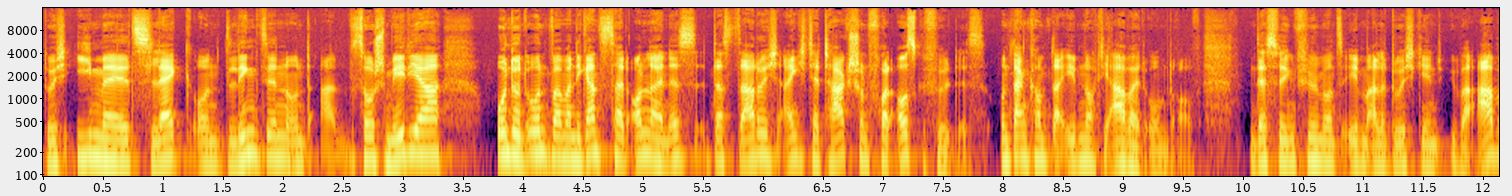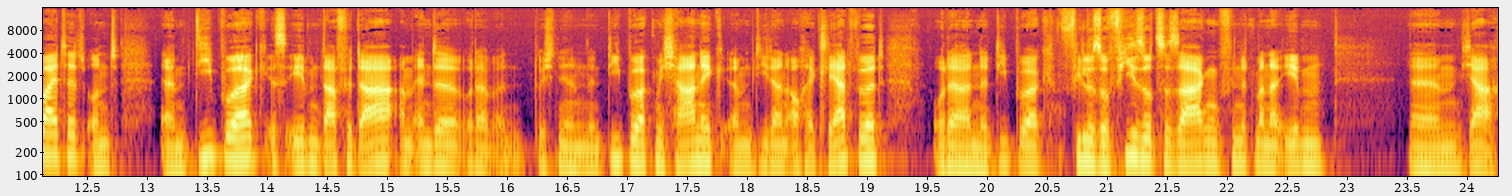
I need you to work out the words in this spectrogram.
durch E-Mail, Slack und LinkedIn und äh, Social Media und und und, weil man die ganze Zeit online ist, dass dadurch eigentlich der Tag schon voll ausgefüllt ist. Und dann kommt da eben noch die Arbeit oben drauf. Und deswegen fühlen wir uns eben alle durchgehend überarbeitet und ähm, Deep Work ist eben dafür da am Ende oder äh, durch eine Deep Work-Mechanik, ähm, die dann auch erklärt wird oder eine Deep Work-Philosophie sozusagen, findet man dann eben ähm, ja,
